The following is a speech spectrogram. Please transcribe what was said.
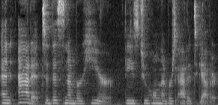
and add it to this number here, these two whole numbers added together.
